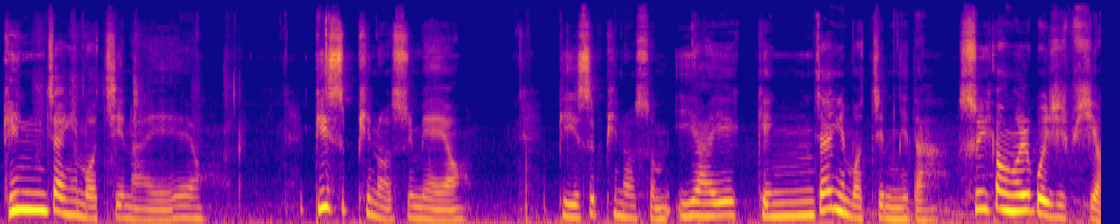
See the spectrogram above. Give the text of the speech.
굉장히 멋진 아이예요. 비스피노숨이에요. 비스피노숨 이 아이 굉장히 멋집니다. 수형을 보십시오.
